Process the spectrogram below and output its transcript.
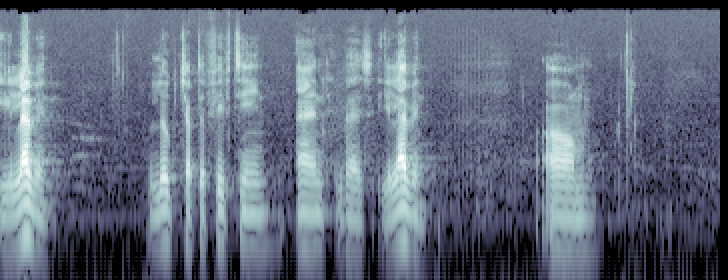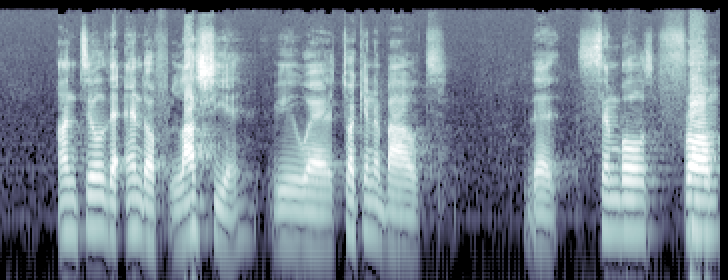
11. Luke chapter 15 and verse 11. Um, until the end of last year, we were talking about the symbols from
